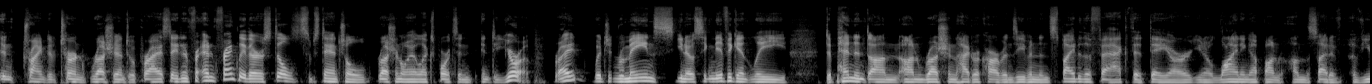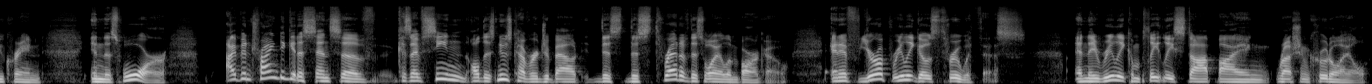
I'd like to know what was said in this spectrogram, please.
in trying to turn Russia into a pariah state. And, fr- and frankly, there are still substantial Russian oil exports in, into Europe, right? Which remains, you know, significantly dependent on on Russian hydrocarbons, even in spite of the fact that they are, you know, lining up on on the side of, of Ukraine in this war. I've been trying to get a sense of because I've seen all this news coverage about this this threat of this oil embargo. And if Europe really goes through with this and they really completely stop buying Russian crude oil,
